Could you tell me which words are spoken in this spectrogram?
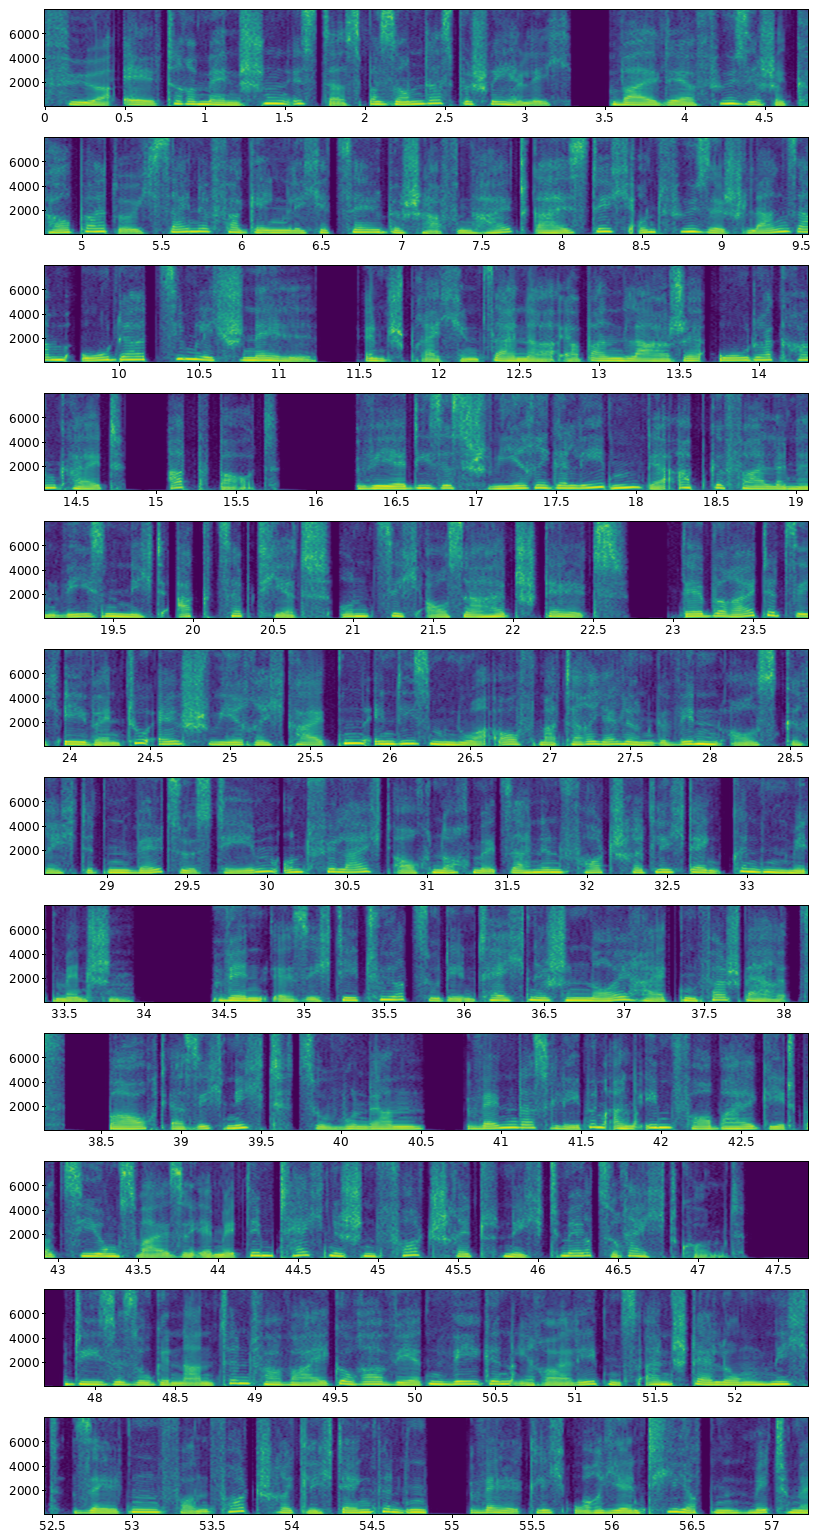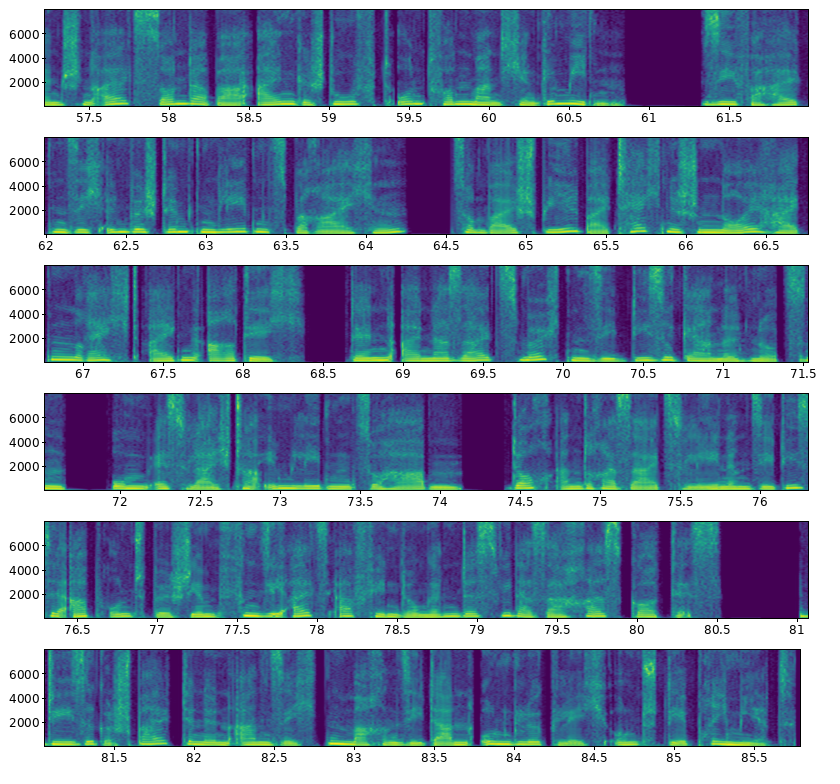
Für ältere Menschen ist das besonders beschwerlich, weil der physische Körper durch seine vergängliche Zellbeschaffenheit geistig und physisch langsam oder ziemlich schnell entsprechend seiner Erbanlage oder Krankheit, abbaut. Wer dieses schwierige Leben der abgefallenen Wesen nicht akzeptiert und sich außerhalb stellt, der bereitet sich eventuell Schwierigkeiten in diesem nur auf materiellen Gewinn ausgerichteten Weltsystem und vielleicht auch noch mit seinen fortschrittlich denkenden Mitmenschen. Wenn er sich die Tür zu den technischen Neuheiten versperrt, braucht er sich nicht zu wundern, wenn das Leben an ihm vorbeigeht bzw. er mit dem technischen Fortschritt nicht mehr zurechtkommt. Diese sogenannten Verweigerer werden wegen ihrer Lebenseinstellung nicht selten von fortschrittlich denkenden, weltlich orientierten Mitmenschen als sonderbar eingestuft und von manchen gemieden. Sie verhalten sich in bestimmten Lebensbereichen, zum Beispiel bei technischen Neuheiten recht eigenartig denn einerseits möchten sie diese gerne nutzen, um es leichter im Leben zu haben, doch andererseits lehnen sie diese ab und beschimpfen sie als Erfindungen des Widersachers Gottes. Diese gespaltenen Ansichten machen sie dann unglücklich und deprimiert.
